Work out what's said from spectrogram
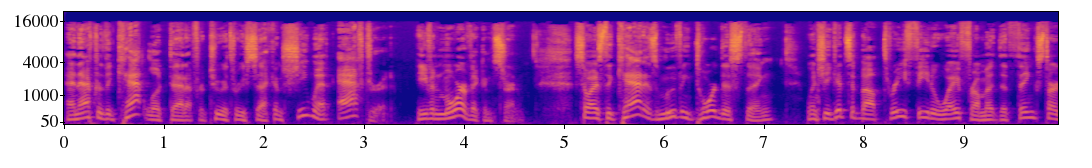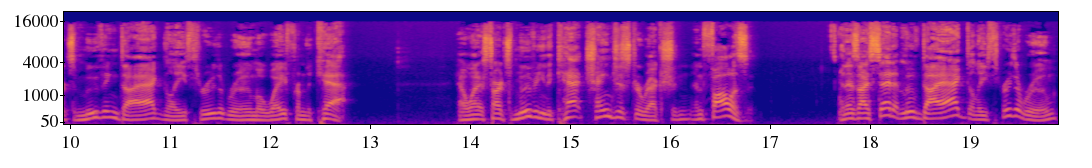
And after the cat looked at it for two or three seconds, she went after it. Even more of a concern. So as the cat is moving toward this thing, when she gets about three feet away from it, the thing starts moving diagonally through the room away from the cat. And when it starts moving, the cat changes direction and follows it. And as I said, it moved diagonally through the room.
